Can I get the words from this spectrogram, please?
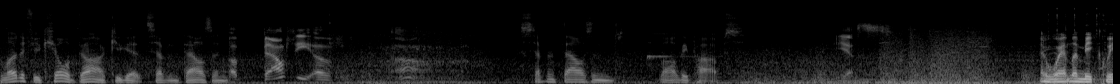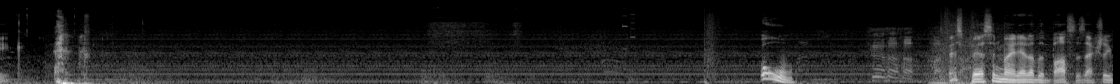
blood. If you kill Doc, you get seven thousand. A bounty of. Oh, Seven thousand lollipops. yes. It won't let me click. oh! Best person made out of the bus is actually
